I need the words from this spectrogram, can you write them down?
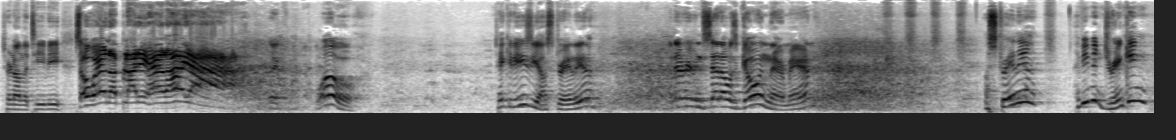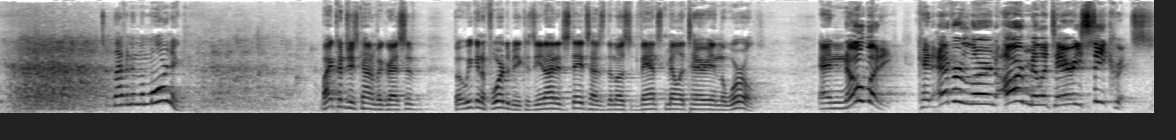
turn on the TV, so where the bloody hell are ya? Like, whoa. Take it easy, Australia. I never even said I was going there, man. Australia? Have you been drinking? It's 11 in the morning. My country's kind of aggressive, but we can afford to be because the United States has the most advanced military in the world. And nobody can ever learn our military secrets.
